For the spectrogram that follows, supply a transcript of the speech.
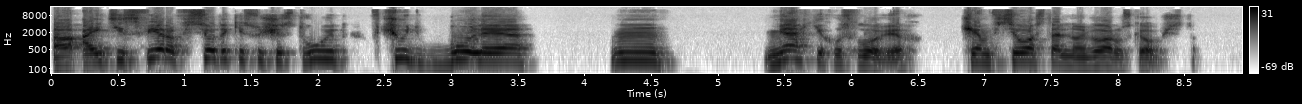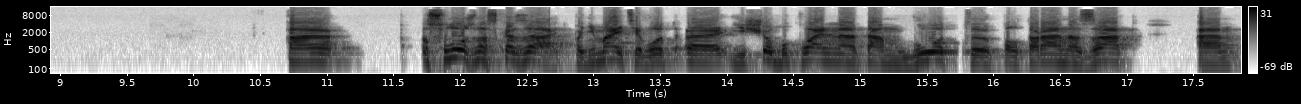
IT-сфера а все-таки существует в чуть более м- мягких условиях, чем все остальное белорусское общество. А, сложно сказать. Понимаете, вот э, еще буквально там год-полтора назад э,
